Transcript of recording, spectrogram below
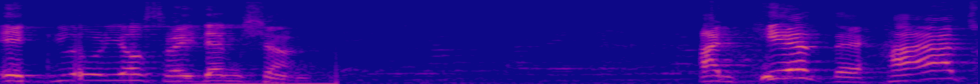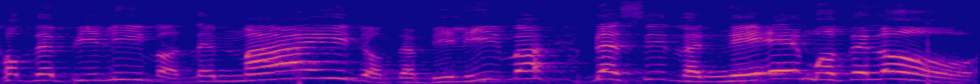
a glorious redemption. And here the heart of the believer, the mind of the believer, blessed the name of the Lord.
